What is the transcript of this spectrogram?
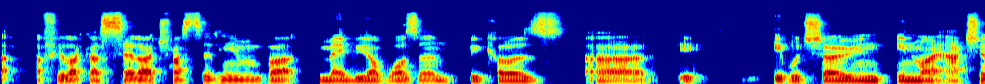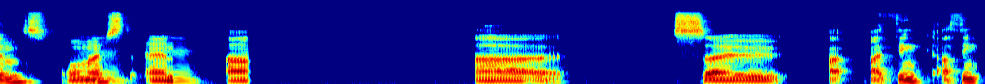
I- feel like I said I trusted Him, but maybe I wasn't because uh, it it would show in in my actions almost, and Mm. uh, so I, I think I think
